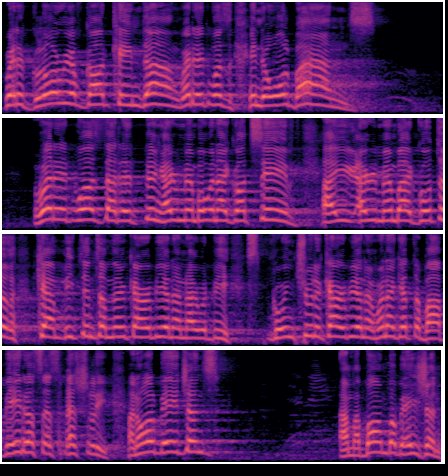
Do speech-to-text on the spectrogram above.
where the glory of God came down, whether it was in the old bands, whether it was that thing. I remember when I got saved, I, I remember I'd go to camp meetings in the Caribbean and I would be going through the Caribbean. And when I get to Barbados, especially, and all Bajans, I'm a bomb Barbadian.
